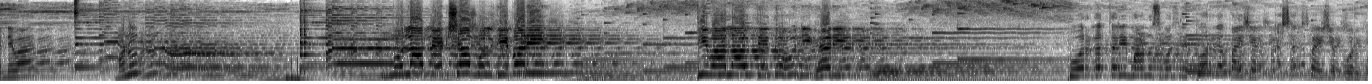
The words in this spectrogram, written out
धन्यवाद. म्हणून मुलापेक्षा मुलगी बरी. दिवा लावते दोन्ही घरी. पोरग तरी माणूस म्हणते पोरग पाहिजे कशाला पाहिजे पोरग?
